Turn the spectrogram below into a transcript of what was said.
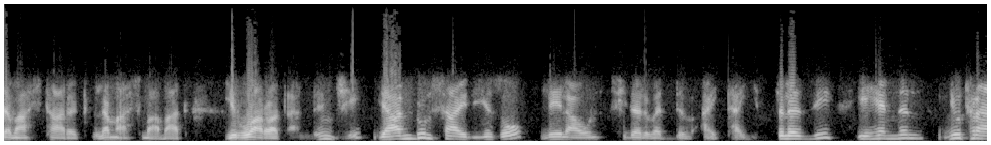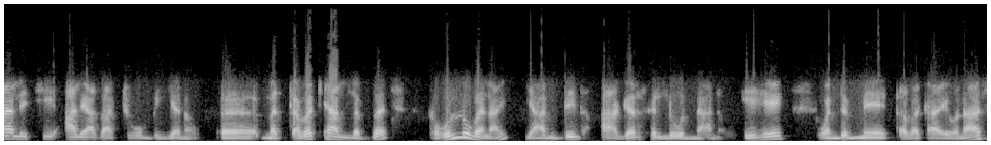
ለማስታረቅ ለማስማማት ይሯሯጣል እንጂ የአንዱን side ይዞ ሌላውን ሲደበድብ አይታይም። ስለዚህ ይሄንን neutrality አልያዛችሁም ብዬ ነው መጠበቅ ያለበት። ከሁሉ በላይ የአንድን አገር ህልውና ነው። ይሄ ወንድሜ ጠበቃ ዮናስ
